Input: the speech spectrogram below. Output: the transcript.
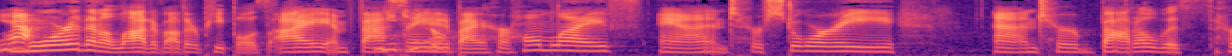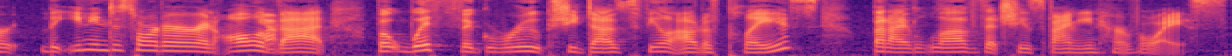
Yeah. more than a lot of other people's. I am fascinated by her home life and her story and her battle with her the eating disorder and all of that. But with the group, she does feel out of place, but I love that she's finding her voice.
